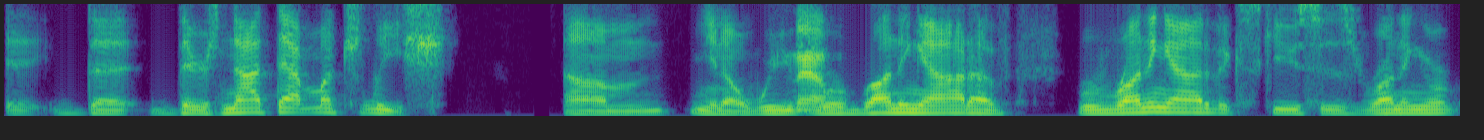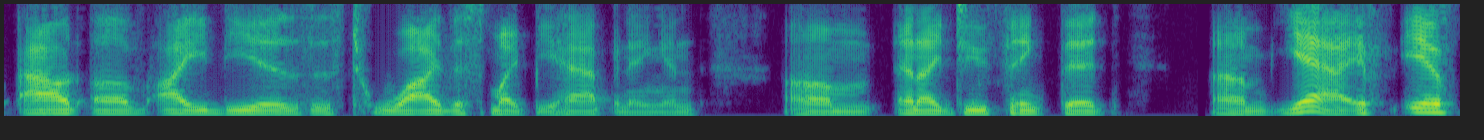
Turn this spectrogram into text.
it, the there's not that much leash. Um, you know, we, No. we're running out of we're running out of excuses, running out of ideas as to why this might be happening. And um, and I do think that um, yeah, if if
